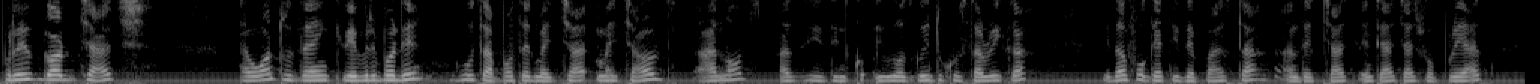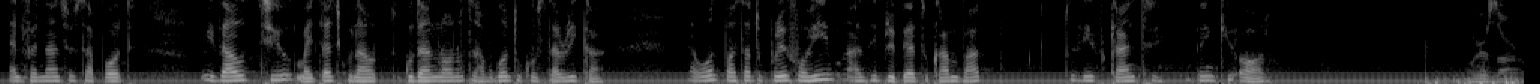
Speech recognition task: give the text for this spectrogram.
Praise God, church. I want to thank you, everybody who supported my, chi- my child, Arnold, as he's in Co- he was going to Costa Rica, without forgetting the pastor and the church, entire church for prayers and financial support. Without you, my church could not, could not have gone to Costa Rica. I want pastor to pray for him as he prepared to come back to this country. Thank you all. Where's Arnold?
